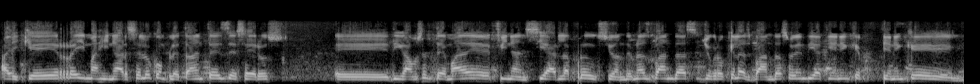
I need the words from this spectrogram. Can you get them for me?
hay que reimaginárselo completamente desde ceros. Eh, digamos el tema de financiar la producción de unas bandas, yo creo que las bandas hoy en día tienen que, tienen que,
